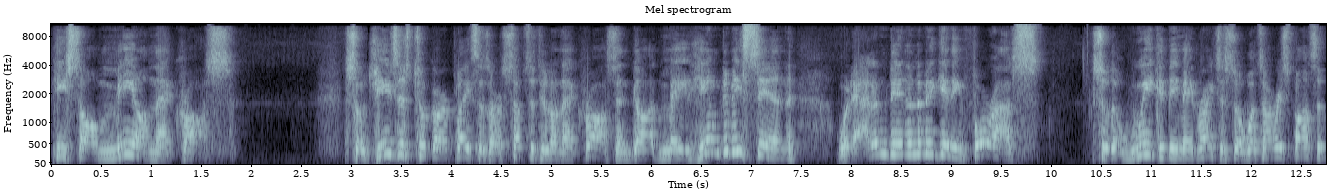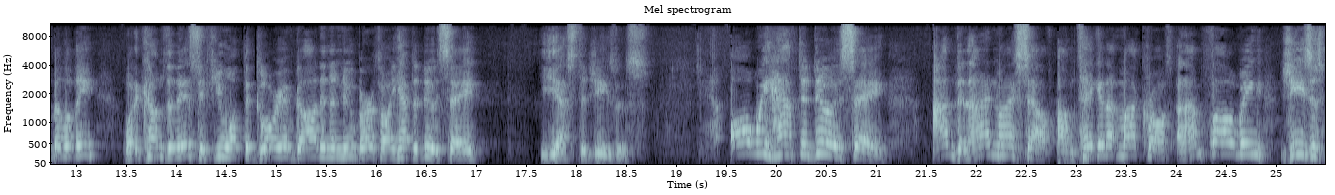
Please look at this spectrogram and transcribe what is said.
He saw me on that cross. So Jesus took our place as our substitute on that cross, and God made him to be sin, what Adam did in the beginning for us, so that we could be made righteous. So what's our responsibility when it comes to this? If you want the glory of God in a new birth, all you have to do is say yes to Jesus. All we have to do is say, I'm denying myself, I'm taking up my cross, and I'm following Jesus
